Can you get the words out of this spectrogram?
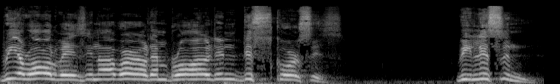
We are always in our world embroiled in discourses. We listen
